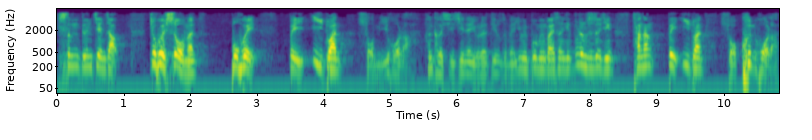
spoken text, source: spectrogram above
生根建造，就会使我们不会被异端所迷惑了。很可惜，今天有的弟兄姊妹因为不明白圣经、不认识圣经，常常被异端所困惑了。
